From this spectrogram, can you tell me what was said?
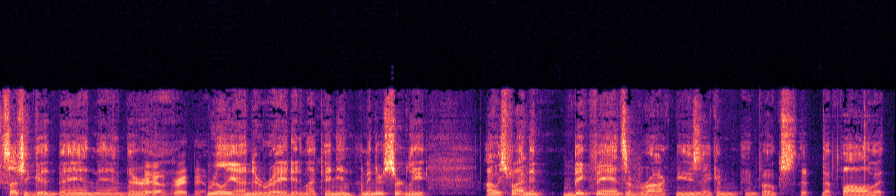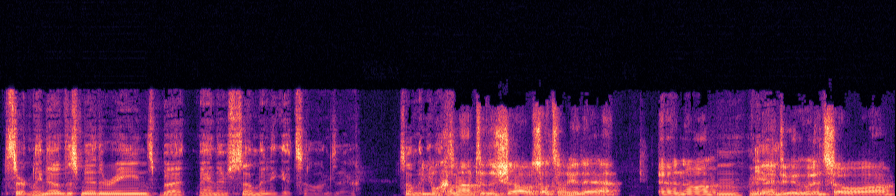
Such a good band, man. They're Yeah, great band. really underrated, in my opinion. I mean, there's certainly, I always find that big fans of rock music and, and folks that, that follow it certainly know the Smithereens, but man, there's so many good songs there. So many. People good come out to the shows. I'll tell you that, and um, Mm, yeah. they do. And so uh,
